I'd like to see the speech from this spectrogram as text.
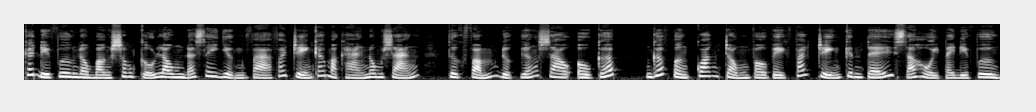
các địa phương đồng bằng sông Cửu Long đã xây dựng và phát triển các mặt hàng nông sản, thực phẩm được gắn sau ô cớp, góp phần quan trọng vào việc phát triển kinh tế xã hội tại địa phương.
